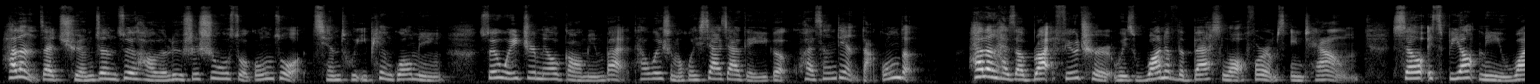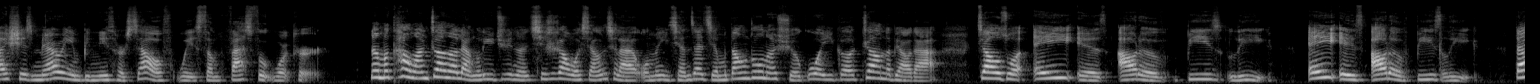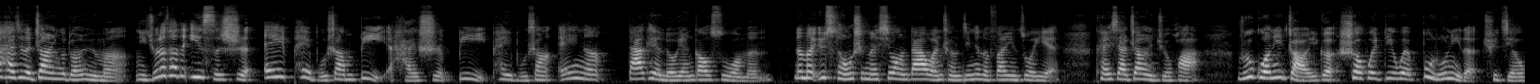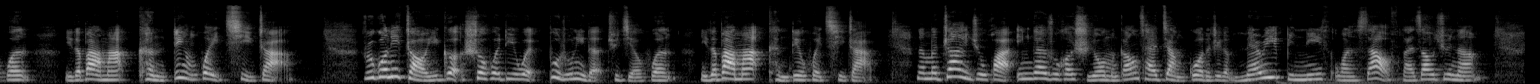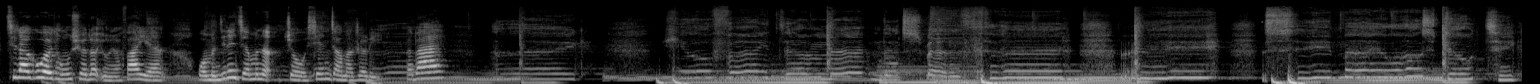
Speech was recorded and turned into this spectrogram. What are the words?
Helen 在全镇最好的律师事务所工作，前途一片光明，所以我一直没有搞明白她为什么会下嫁给一个快餐店打工的。Helen has a bright future with one of the best law firms in town, so it's beyond me why she's marrying beneath herself with some fast food worker. 那么看完这样的两个例句呢，其实让我想起来，我们以前在节目当中呢学过一个这样的表达，叫做 A is out of B's league。A is out of B's league。大家还记得这样一个短语吗？你觉得它的意思是 A 配不上 B，还是 B 配不上 A 呢？大家可以留言告诉我们。那么与此同时呢，希望大家完成今天的翻译作业，看一下这样一句话：如果你找一个社会地位不如你的去结婚，你的爸妈肯定会气炸。如果你找一个社会地位不如你的去结婚，你的爸妈肯定会气炸。那么这样一句话应该如何使用我们刚才讲过的这个 marry beneath oneself 来造句呢？期待各位同学的踊跃发言。我们今天节目呢就先讲到这里，拜拜。take.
